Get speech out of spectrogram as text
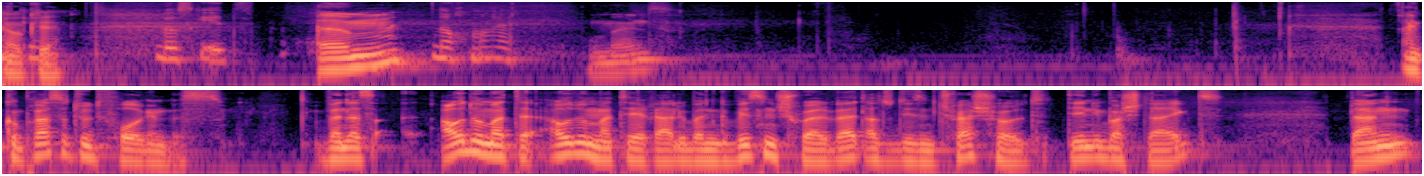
Okay. Los geht's. Ähm, Nochmal. Moment. Ein Kompressor tut folgendes. Wenn das Audiomate Audiomaterial über einen gewissen Schwellwert, also diesen Threshold, den übersteigt, dann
